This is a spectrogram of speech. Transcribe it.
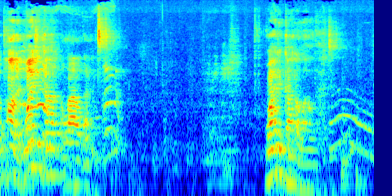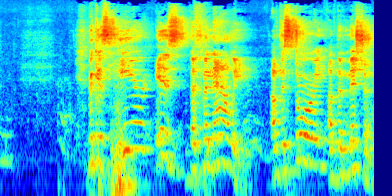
upon it? Why did God allow that? Why did God allow that? Because here is the finale of the story of the mission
